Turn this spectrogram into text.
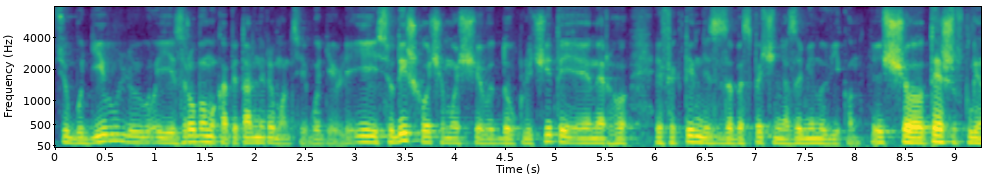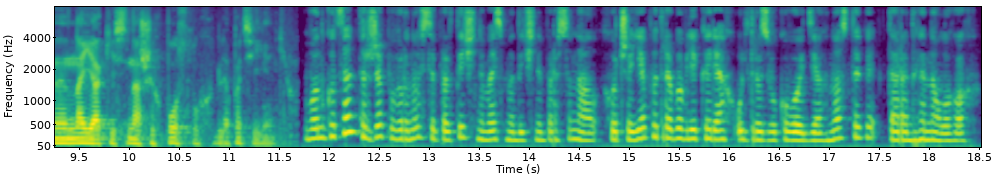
цю будівлю і зробимо капітальний ремонт цієї будівлі. І сюди ж хочемо ще довключити енергоефективність забезпечення заміну вікон, що теж вплине на якість наших послуг для пацієнтів. В онкоцентр вже повернувся практично весь медичний персонал, хоча є потреба в лікарях ультразвукової діагностики та рентгенологах.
